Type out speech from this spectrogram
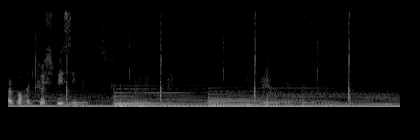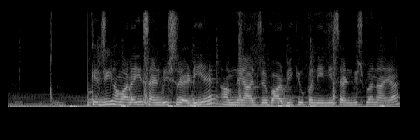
और बहुत क्रिस्पी सी। ओके जी, हमारा ये सैंडविच रेडी है। हमने आज बारबेक्यू पनीनी सैंडविच बनाया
